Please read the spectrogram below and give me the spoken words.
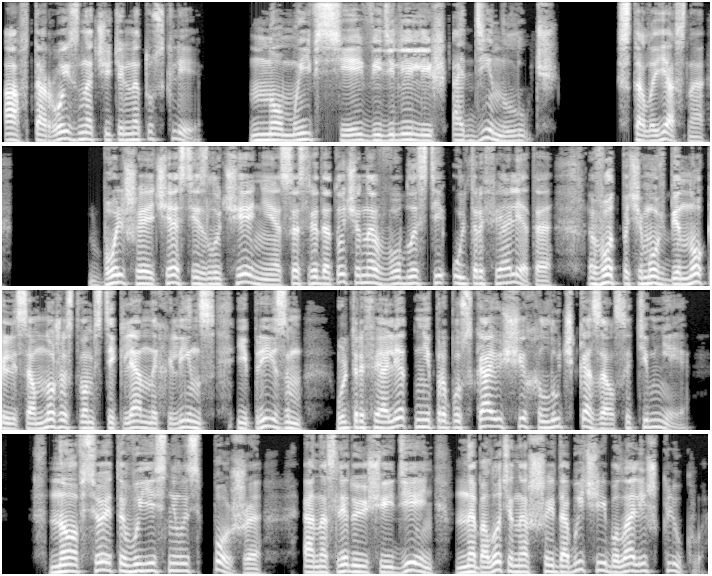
а второй значительно тусклее. Но мы все видели лишь один луч. Стало ясно, большая часть излучения сосредоточена в области ультрафиолета. Вот почему в бинокль со множеством стеклянных линз и призм ультрафиолет, не пропускающих луч, казался темнее. Но все это выяснилось позже, а на следующий день на болоте нашей добычей была лишь клюква.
